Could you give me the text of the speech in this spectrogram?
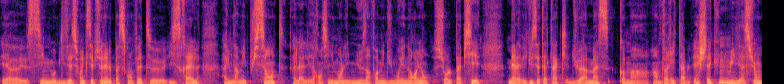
Et euh, c'est une mobilisation exceptionnelle parce qu'en fait, euh, Israël a une armée puissante, elle a les renseignements les mieux informés du Moyen-Orient sur le papier, mais elle a vécu cette attaque du Hamas comme un, un véritable échec, une Mhm. humiliation,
